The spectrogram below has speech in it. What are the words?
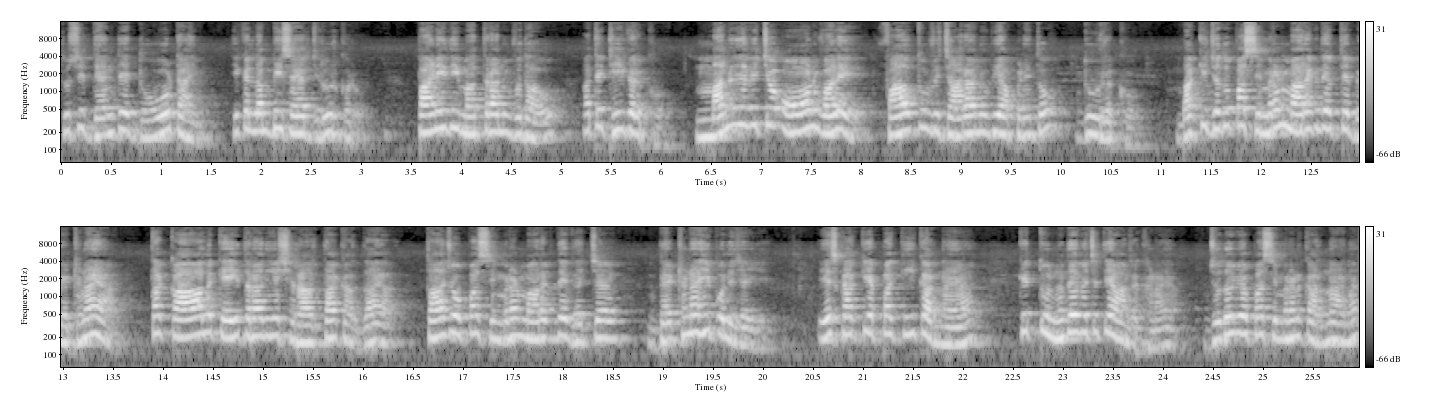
ਤੁਸੀਂ ਦਿਨ ਦੇ ਦੋ ਟਾਈਮ ਇੱਕ ਲੰਬੀ ਸੈਰ ਜ਼ਰੂਰ ਕਰੋ। ਪਾਣੀ ਦੀ ਮਾਤਰਾ ਨੂੰ ਵਧਾਓ ਅਤੇ ਠੀਕ ਰੱਖੋ। ਮਨ ਦੇ ਵਿੱਚ ਆਉਣ ਵਾਲੇ ਫालतू ਵਿਚਾਰਾਂ ਨੂੰ ਵੀ ਆਪਣੇ ਤੋਂ ਦੂਰ ਰੱਖੋ। ਬਾਕੀ ਜਦੋਂ ਆਪਾਂ ਸਿਮਰਨ ਮਾਰਗ ਦੇ ਉੱਤੇ ਬੈਠਣਾ ਆ, ਤਾਂ ਕਾਲ ਕਈ ਤਰ੍ਹਾਂ ਦੀਆਂ ਸ਼ਰਾਰਤਾਂ ਕਰਦਾ ਆ, ਤਾਂ ਜੋ ਆਪਾਂ ਸਿਮਰਨ ਮਾਰਗ ਦੇ ਵਿੱਚ ਬੈਠਣਾ ਹੀ ਭੁੱਲ ਜਾਈਏ। ਇਸ ਕਰਕੇ ਆਪਾਂ ਕੀ ਕਰਨਾ ਆ ਕਿ ਧੁਨ ਦੇ ਵਿੱਚ ਧਿਆਨ ਰੱਖਣਾ ਆ। ਜਦੋਂ ਵੀ ਆਪਾਂ ਸਿਮਰਨ ਕਰਨਾ ਹੈ ਨਾ,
